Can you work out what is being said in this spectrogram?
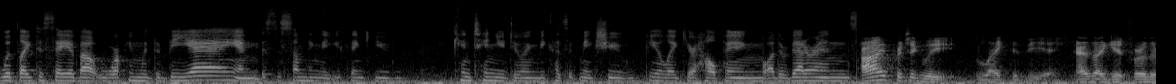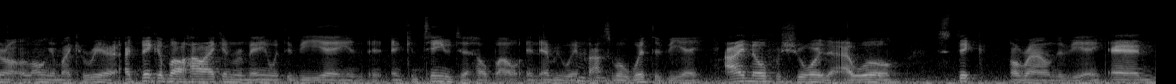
would like to say about working with the VA? And is this something that you think you'd continue doing because it makes you feel like you're helping other veterans? I particularly like the VA. As I get further on, along in my career, I think about how I can remain with the VA and, and, and continue to help out in every way mm-hmm. possible with the VA. I know for sure that I will stick around the VA and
